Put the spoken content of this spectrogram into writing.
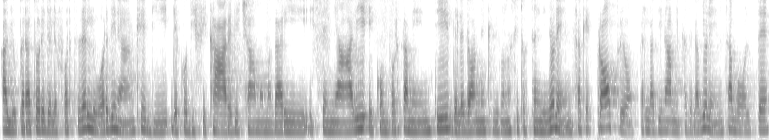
agli operatori delle forze dell'ordine anche di decodificare, diciamo, magari i segnali e i comportamenti delle donne che vivono situazioni di violenza che proprio per la dinamica della violenza a volte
